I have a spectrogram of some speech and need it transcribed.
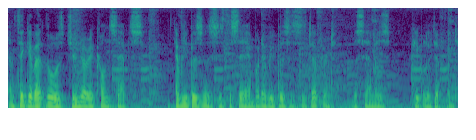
And think about those generic concepts. Every business is the same, but every business is different, the same as people are different.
